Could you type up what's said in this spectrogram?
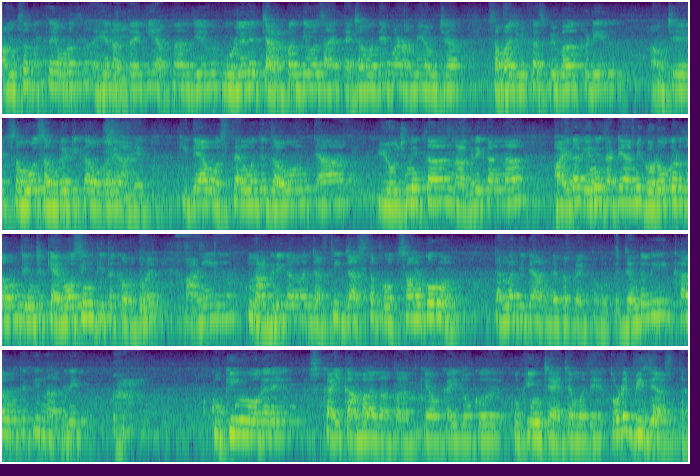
आमचं फक्त एवढंच हे राहतं आहे की आता जे उरलेले चार पाच दिवस आहेत त्याच्यामध्ये पण आम्ही आमच्या समाज विकास विभागाकडील आमचे समूह संघटिका वगैरे आहेत की त्या वस्त्यांमध्ये जाऊन त्या योजनेचा नागरिकांना फायदा घेण्यासाठी आम्ही घरोघर जाऊन त्यांचे कॅनव्हासिंग तिथं करतोय आणि नागरिकांना जास्तीत जास्त प्रोत्साहन करून त्यांना तिथे आणण्याचा प्रयत्न करतो जनरली काय होतं की नागरिक कुकिंग वगैरे काही कामाला जातात किंवा काही लोक कुकिंगच्या ह्याच्यामध्ये थोडे बिझी असतात.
